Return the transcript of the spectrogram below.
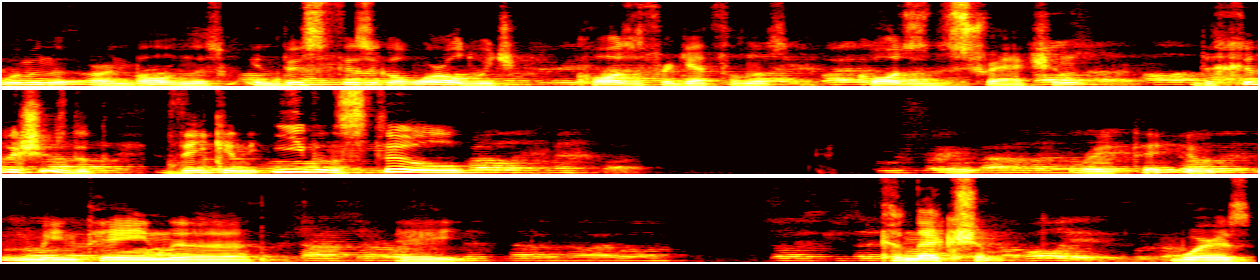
women are involved in this in this physical world, which causes forgetfulness, causes distraction. The chiddush is that they can even still retain, maintain uh, a connection. Whereas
